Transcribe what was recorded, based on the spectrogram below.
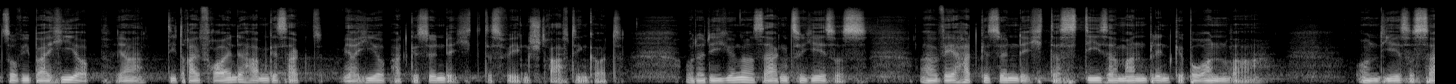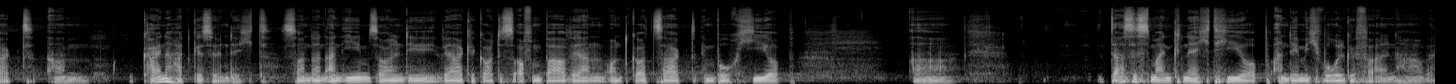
so wie bei Hiob. Ja, die drei Freunde haben gesagt, ja, Hiob hat gesündigt, deswegen straft ihn Gott. Oder die Jünger sagen zu Jesus, äh, wer hat gesündigt, dass dieser Mann blind geboren war? Und Jesus sagt, ähm, keiner hat gesündigt, sondern an ihm sollen die Werke Gottes offenbar werden. Und Gott sagt im Buch Hiob, äh, das ist mein Knecht Hiob, an dem ich wohlgefallen habe.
